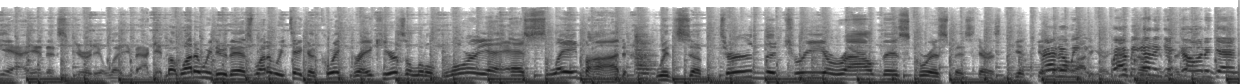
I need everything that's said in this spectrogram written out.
Yeah, and then security will let you back in. But why don't we do this? Why don't we take a quick break? Here's a little Gloria S. Slaybon with some Turn the Tree Around This Christmas. There's get, get Brad, we, hell out of here. Brad, we gotta get going again.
